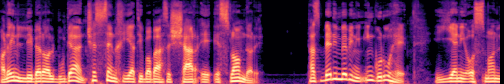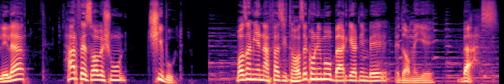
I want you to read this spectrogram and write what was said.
حالا این لیبرال بودن چه سنخیتی با بحث شرع اسلام داره؟ پس بریم ببینیم این گروه یعنی عثمان لیلر حرف حسابشون چی بود؟ بازم یه نفسی تازه کنیم و برگردیم به ادامه بحث.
